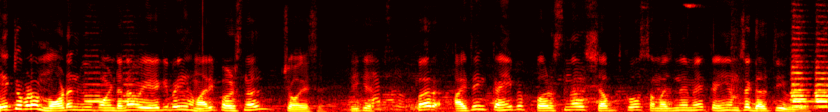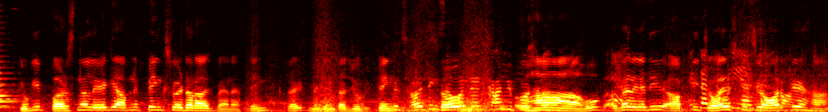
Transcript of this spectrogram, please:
एक जो बड़ा मॉडर्न व्यू पॉइंट है ना वो ये है कि भाई हमारी पर्सनल चॉइस है ठीक है? पर आई थिंक कहीं पे पर्सनल शब्द को समझने में कहीं हमसे गलती हुई है क्योंकि पर्सनल है कि आपने पिंक स्वेटर आज पहना है पिंक राइट मेजेंटा जो भी पिंक personal. हाँ वो अगर यदि आपकी चॉइस किसी और के हाँ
